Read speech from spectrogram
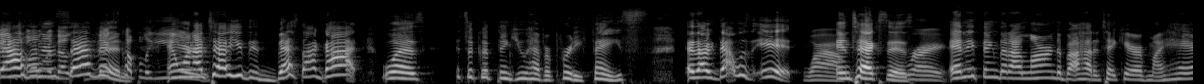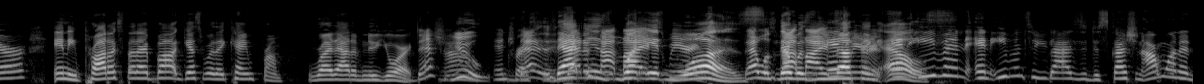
the 2007. next couple of years. And when I tell you the best I got was, it's a good thing you have a pretty face, and I, that was it wow in Texas. right Anything that I learned about how to take care of my hair, any products that I bought, guess where they came from? Right out of New York. that's Ah, you. interesting. that that is, not what my it was. That was there not was my nothing experience. else. And even and even to you guys' discussion, I want to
